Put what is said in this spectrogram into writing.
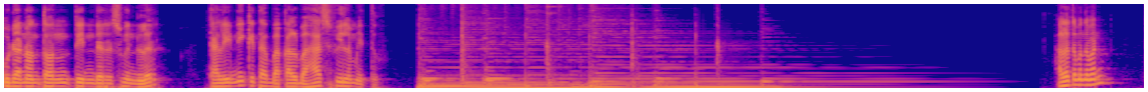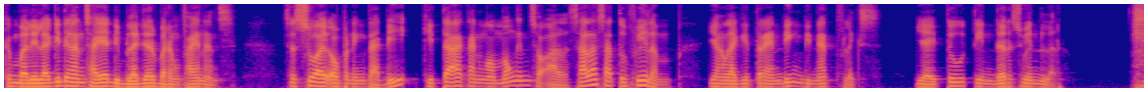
Udah nonton Tinder Swindler? Kali ini kita bakal bahas film itu. Halo teman-teman, kembali lagi dengan saya di Belajar Bareng Finance. Sesuai opening tadi, kita akan ngomongin soal salah satu film yang lagi trending di Netflix, yaitu Tinder Swindler.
